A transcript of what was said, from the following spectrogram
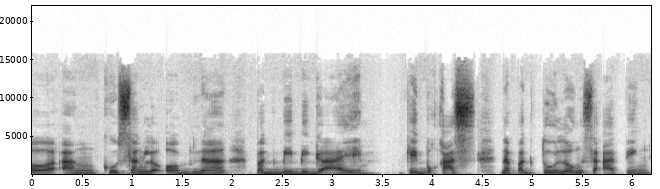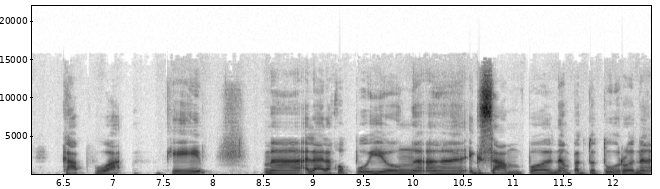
o ang kusang loob na pagbibigay. Okay, bukas na pagtulong sa ating kapwa. Okay? Maalala ko po yung uh, example ng pagtuturo ng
